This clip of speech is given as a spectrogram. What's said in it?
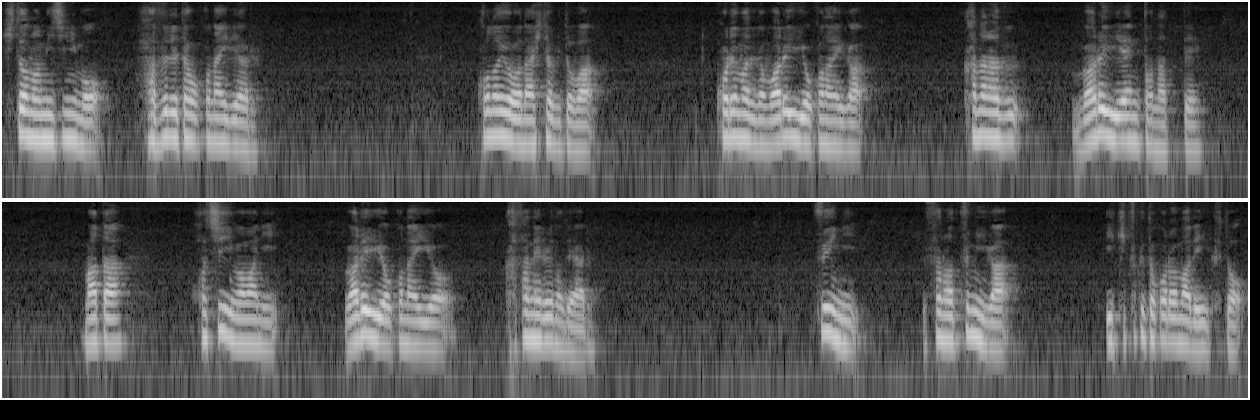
人の道にも外れた行いである。このような人々はこれまでの悪い行いが必ず悪い縁となってまた欲しいままに悪い行いを重ねるのである。ついにその罪が行き着くところまで行くと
